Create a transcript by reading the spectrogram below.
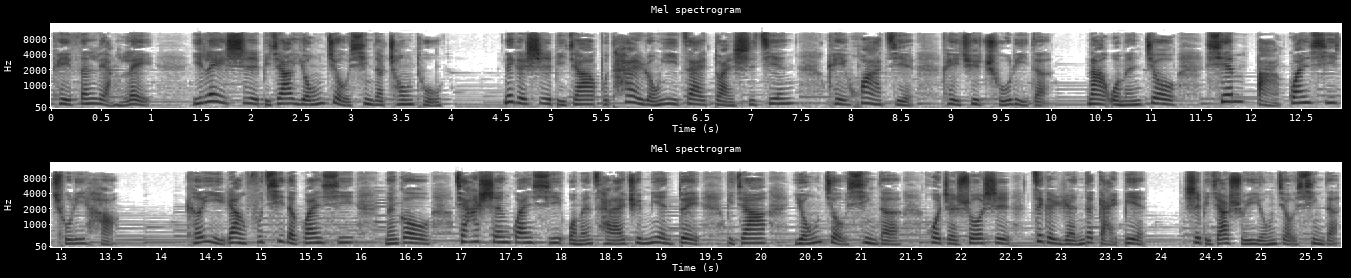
可以分两类，一类是比较永久性的冲突，那个是比较不太容易在短时间可以化解、可以去处理的。那我们就先把关系处理好。可以让夫妻的关系能够加深关系，我们才来去面对比较永久性的，或者说是这个人的改变是比较属于永久性的。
